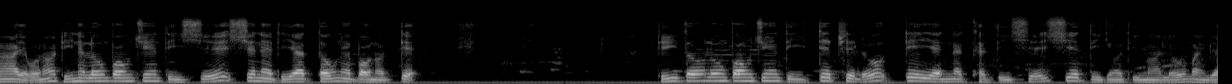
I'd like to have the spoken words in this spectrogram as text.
9ရယ်ပေါ့နော်ဒီနှလုံးပေါင်းချင်းဒီ8 8နဲ့ဒီရ3နဲ့ပေါင်းတော့1 ဒီသုံးလုံးပေါင်းချင်းဒီ1ဖြစ်လို့1ရဲ့နှစ်ခတ်ဒီ8 8ဒီကျွန်တော်ဒီမှာလုံးပိုင်ဗျ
